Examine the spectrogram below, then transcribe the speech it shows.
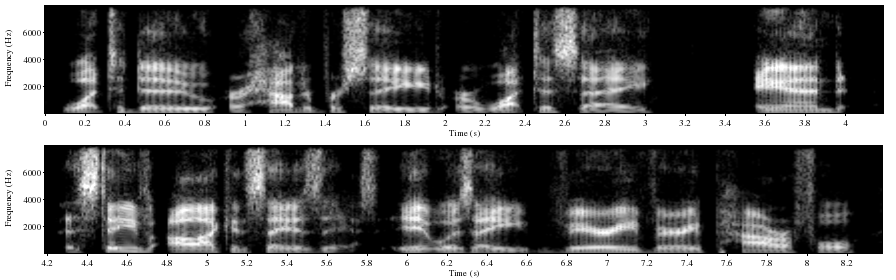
what to do or how to proceed or what to say. And uh, Steve, all I can say is this it was a very, very powerful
